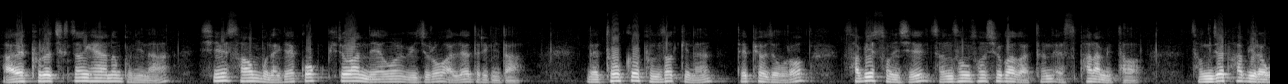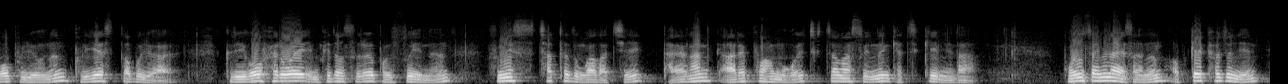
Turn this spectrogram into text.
RF를 측정해야 하는 분이나 실사원분에게 꼭 필요한 내용을 위주로 알려드립니다. 네트워크 분석기는 대표적으로 삽입 손실, 전송 손실과 같은 S 파라미터, 정제팝이라고 불리우는 VSWR, 그리고 회로의 임피던스를 볼 수 있는 스미스 차트 등과 같이 다양한 RF 항목을 측정할 수 있는 계측기입니다. 본 세미나에서는 업계 표준인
